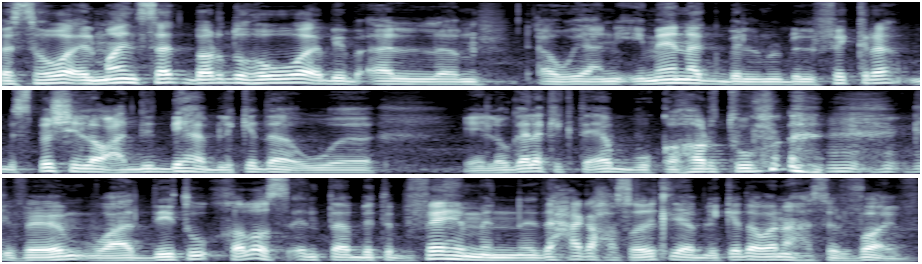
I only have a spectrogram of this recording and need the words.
بس هو ال mindset برضه هو بيبقى ال- أو يعني إيمانك بال- بالفكرة specially لو عديت بيها قبل كده و يعني لو جالك اكتئاب وقهرته فاهم؟ وعديته خلاص أنت بتبقى فاهم إن ده حاجة حصلت لي قبل كده وأنا ه survive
